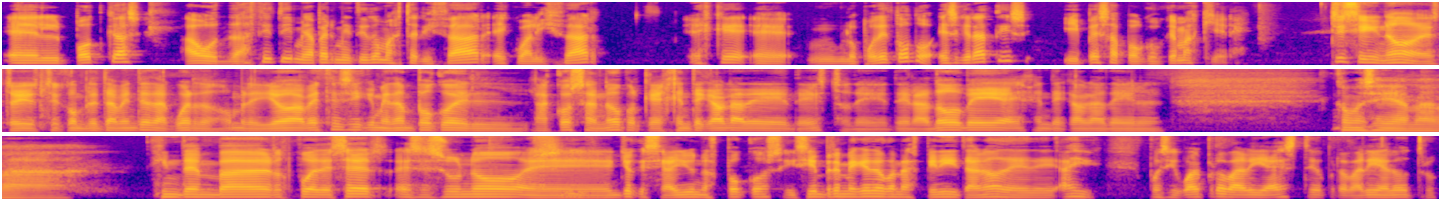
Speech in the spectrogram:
el podcast, Audacity me ha permitido masterizar, ecualizar. Es que eh, lo puede todo, es gratis y pesa poco. ¿Qué más quiere? Sí, sí, no, estoy, estoy completamente de acuerdo. Hombre, yo a veces sí que me da un poco la cosa, ¿no? Porque hay gente que habla de, de esto, de, del Adobe, hay gente que habla del... ¿Cómo se llamaba? Hindenburg puede ser, ese es uno, eh, yo que sé, hay unos pocos y siempre me quedo con la espinita, ¿no? De, de, ay, pues igual probaría este o probaría el otro.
